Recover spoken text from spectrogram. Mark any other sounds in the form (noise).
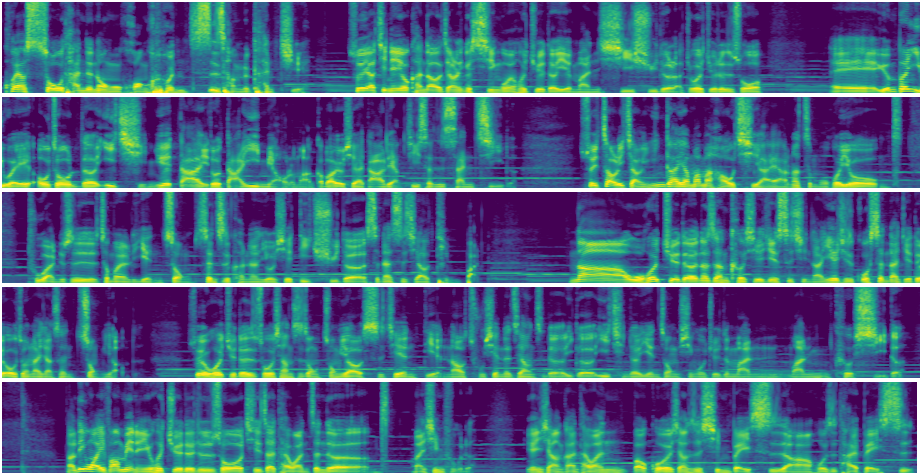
快要收摊的那种黄昏市场的感觉。所以啊，今天又看到这样一个新闻，会觉得也蛮唏嘘的了，就会觉得是说。诶，原本以为欧洲的疫情，因为大家也都打疫苗了嘛，搞不好有些还打两剂甚至三剂的，所以照理讲应该要慢慢好起来啊。那怎么会又突然就是这么严重，甚至可能有一些地区的圣诞市集要停办？那我会觉得那是很可惜的一件事情啊，因为其实过圣诞节对欧洲人来讲是很重要的，所以我会觉得说像这种重要时间点，然后出现的这样子的一个疫情的严重性，我觉得蛮蛮可惜的。那另外一方面呢，也会觉得就是说，其实，在台湾真的蛮幸福的，因为你想想看，台湾包括像是新北市啊，或是台北市，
